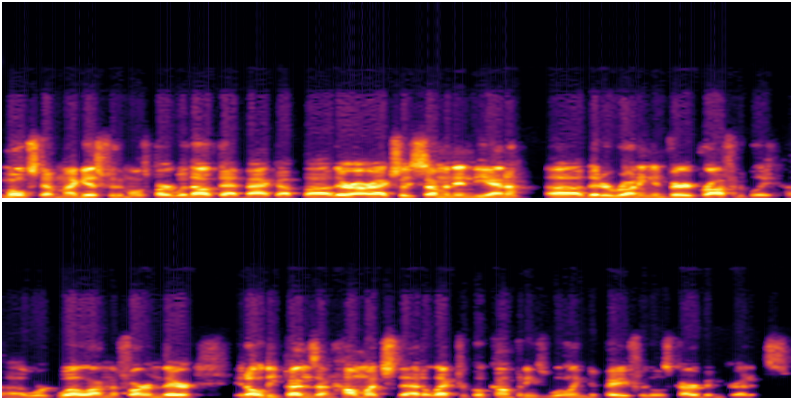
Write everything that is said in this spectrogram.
most of them, I guess, for the most part, without that backup. Uh, there are actually some in Indiana uh, that are running and very profitably, uh, work well on the farm there. It all depends on how much that electrical company is willing to pay for those carbon credits.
